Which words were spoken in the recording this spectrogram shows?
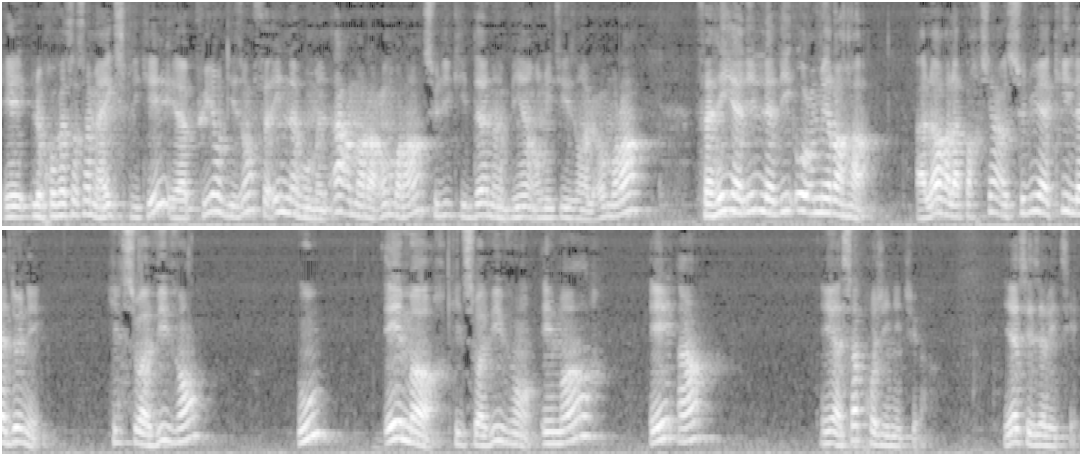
Et le professeur Sam a expliqué et appuyé en disant celui qui donne un bien en utilisant l'umra, alors elle appartient à celui à qui il l'a donné, qu'il soit vivant ou et mort, qu'il soit vivant et mort et à, et à sa progéniture et à ses héritiers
